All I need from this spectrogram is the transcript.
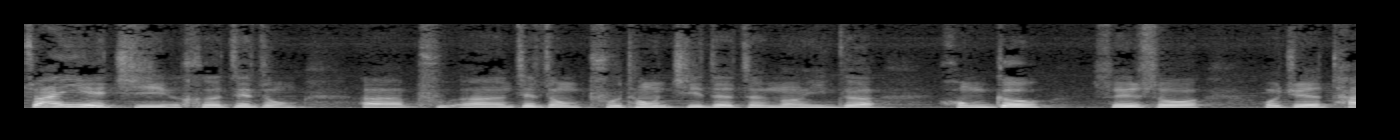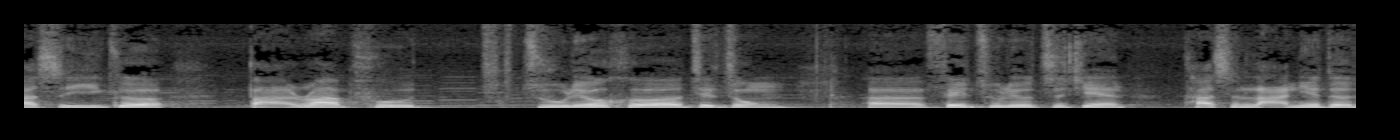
专业级和这种呃普呃这种普通级的这么一个。鸿沟，所以说，我觉得他是一个把 rap 主流和这种呃非主流之间，他是拿捏的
